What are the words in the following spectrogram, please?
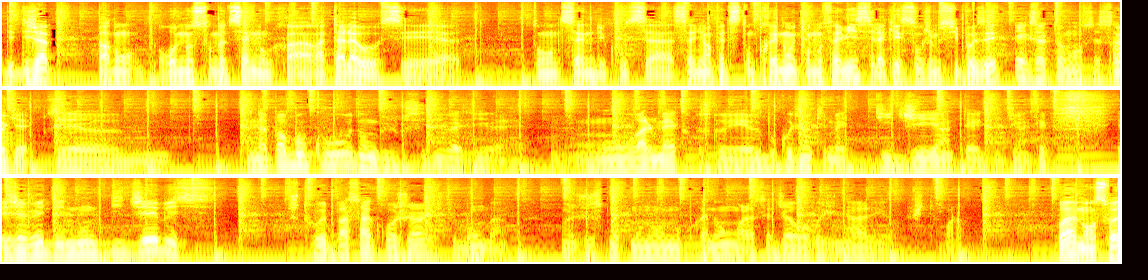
Dé- déjà, pardon, revenons sur notre scène. Donc Ra- Ratalao, c'est ton nom de scène. Du coup, ça, ça vient en fait, c'est ton prénom et ton nom de famille. C'est la question que je me suis posée. Exactement, c'est ça. Ok. C'est Il n'y en a pas beaucoup, donc je me suis dit, vas-y, on va le mettre parce qu'il y a eu beaucoup de gens qui mettent DJ, un tel, DJ, un tel. Et j'avais des noms de DJ, mais je trouvais pas ça accrocheur. J'ai fait, bon, ben, on va juste mettre mon nom et mon prénom, voilà, c'est déjà original. Et putain, voilà. Ouais, mais en soi,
